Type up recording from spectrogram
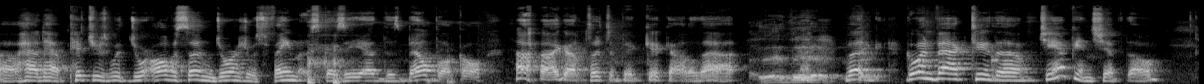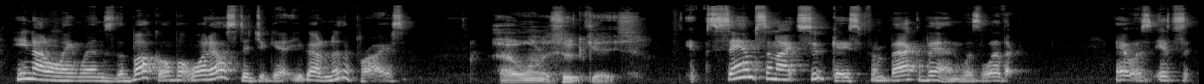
uh, had to have pictures with George. All of a sudden, George was famous because he had this belt buckle. I got such a big kick out of that. But going back to the championship, though, he not only wins the buckle, but what else did you get? You got another prize. I won a suitcase. Samsonite suitcase from back then was leather. It was. It's.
